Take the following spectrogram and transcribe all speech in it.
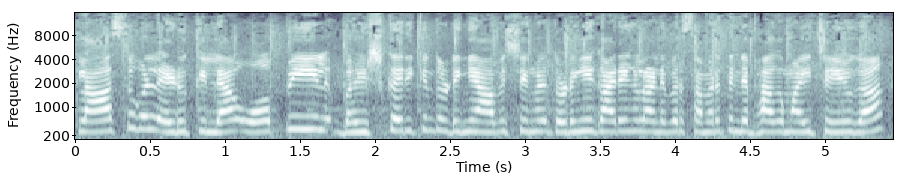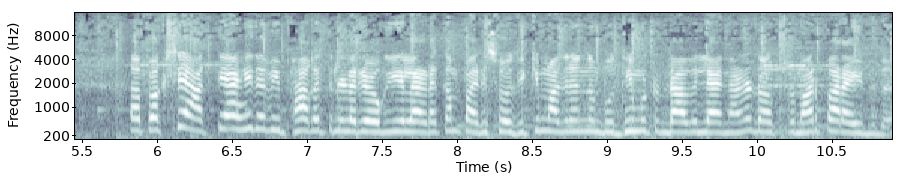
ക്ലാസുകൾ എടുക്കില്ല. ഒ പിയിൽ ബഹിഷ്കരിക്കും തുടങ്ങിയ ആവശ്യങ്ങൾ തുടങ്ങിയ കാര്യങ്ങളാണ് ഇവർ സമരത്തിന്റെ ഭാഗമായി ചെയ്യുക. പക്ഷേ അത്യാഹിത വിഭാഗത്തിലുള്ള രോഗികളടക്കം പരിശോധിക്കും. അതിനൊന്നും ബുദ്ധിമുട്ടുണ്ടാവില്ല എന്നാണ് ഡോക്ടർമാർ പറയുന്നത്.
